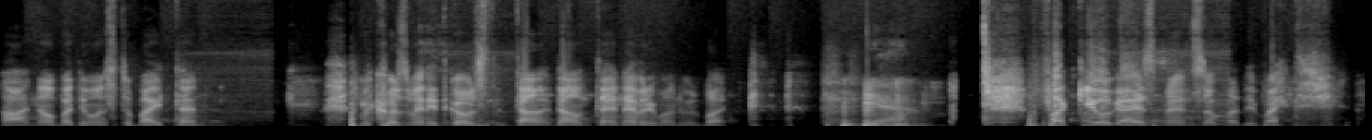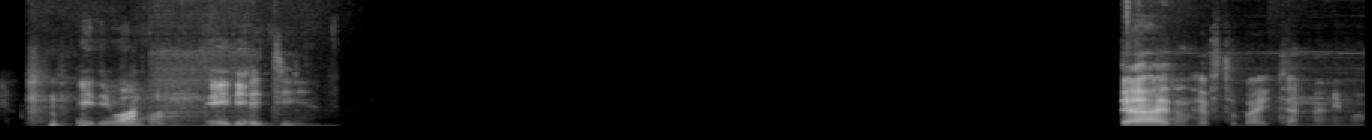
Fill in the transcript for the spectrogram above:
Ah, nobody wants to buy 10. because when it goes down, down 10, everyone will buy. Ja. Fuck you guys, man. Somebody buy this shit. 81. 80. 80. Yeah, I don't have to buy 10 anymore.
